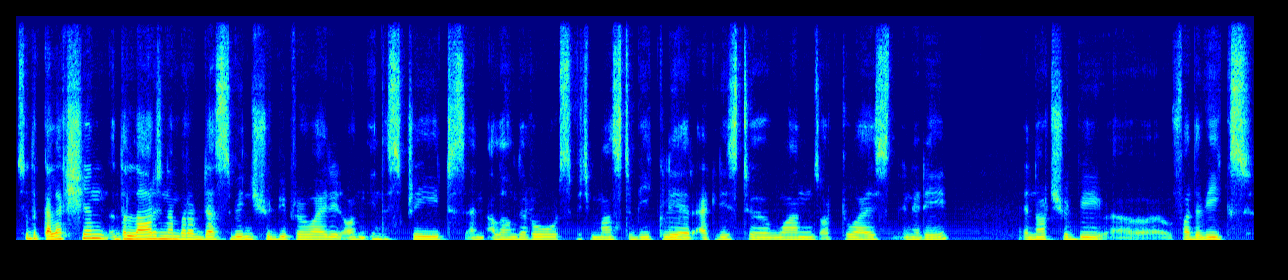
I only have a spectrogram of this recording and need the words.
So the collection, the large number of dustbins should be provided on in the streets and along the roads, which must be clear at least uh, once or twice in a day and not should be uh, for the weeks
